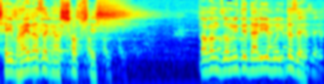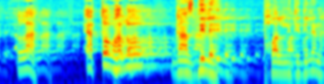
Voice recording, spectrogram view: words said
সেই ভাইরাসে ঘাস সব শেষ। তখন জমিতে দাঁড়িয়ে বলতেছে, আল্লাহ, এত ভালো গাছ দিলে ফল নিতে দিলে না।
